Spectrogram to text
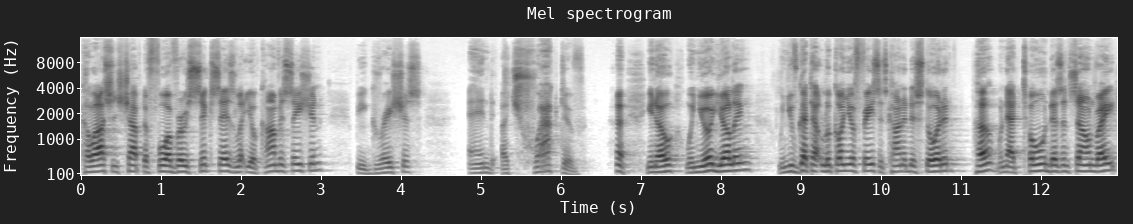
Colossians chapter 4, verse 6 says, Let your conversation be gracious and attractive. you know, when you're yelling, when you've got that look on your face, it's kind of distorted, huh? When that tone doesn't sound right,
